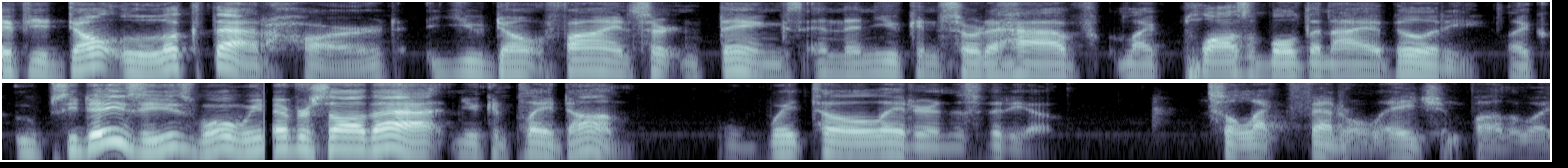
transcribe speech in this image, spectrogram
if you don't look that hard, you don't find certain things, and then you can sort of have like plausible deniability, like oopsie daisies. Well, we never saw that. And you can play dumb. Wait till later in this video. Select federal agent, by the way,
